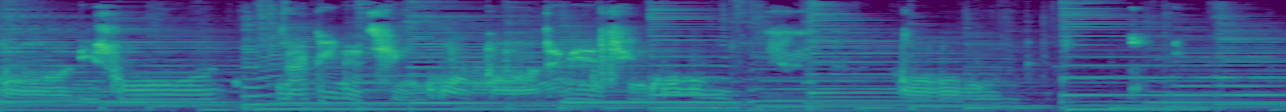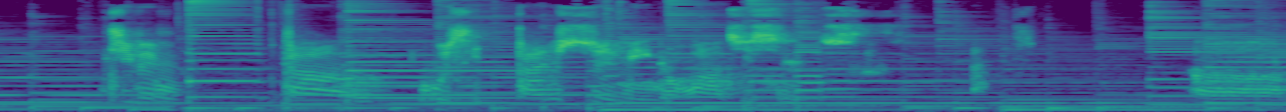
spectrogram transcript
呃，你说那边的情况啊，那边的情况，呃。果是一般市民的话，其实，呃，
